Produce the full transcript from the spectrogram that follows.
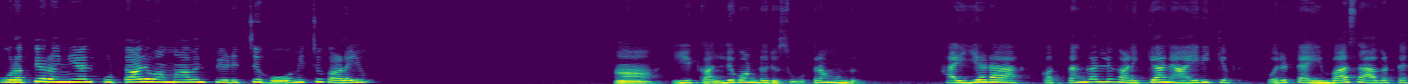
പുറത്തിറങ്ങിയാൽ പുട്ടാലും അമ്മാവൻ പിടിച്ച് ഹോമിച്ചു കളയും. ആ ഈ കല്ലുകൊണ്ടൊരു സൂത്രമുണ്ട്. ഹയ്യടാ കൊത്തങ്കല്ല് കളിക്കാനായിരിക്കും. ഒരു ടൈം പാസ് ആകട്ടെ.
